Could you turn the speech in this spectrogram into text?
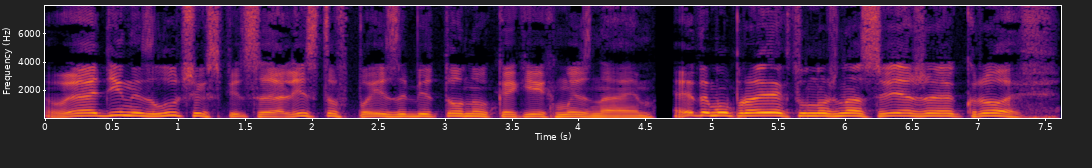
Вы один из лучших специалистов по изобетону, каких мы знаем. Этому проекту нужна свежая кровь.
